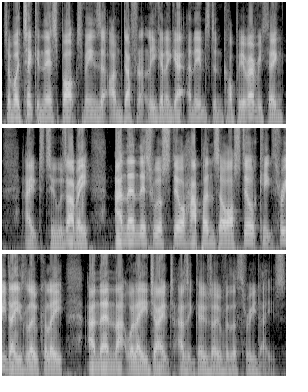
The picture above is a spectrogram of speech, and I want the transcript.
So by ticking this box means that I'm definitely going to get an instant copy of everything out to Wasabi. And then this will still happen. So I'll still keep three days locally and then that will age out as it goes over the three days.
